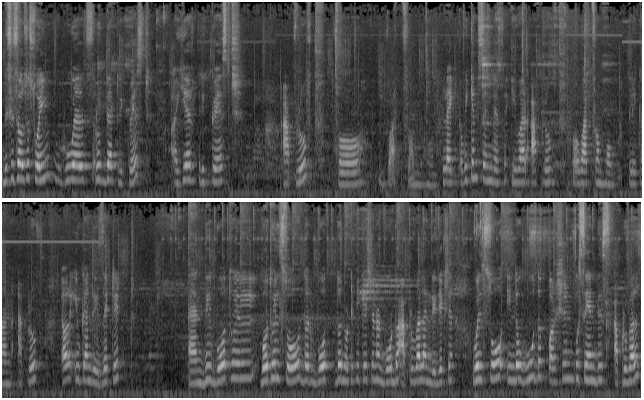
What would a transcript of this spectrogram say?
this is also showing who else approved that request. Uh, here request approved for work from home. Like we can send this you are approved for work from home. Click on approve. Or you can reject it and both will both will show the both the notification and both the approval and rejection will show in the who the person who sent this approval.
